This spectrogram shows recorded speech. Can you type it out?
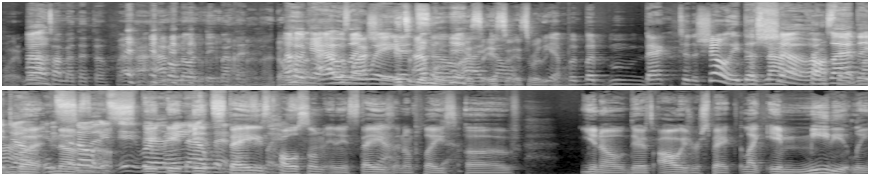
We're we're Oh. not talking about that though. I, I, I don't know anything about that. no, no, don't Uh. Okay, I haven't was like, wait, It's a good movie. It's- it's- it's really yeah. good But but back to the show, it does not. show, I'm glad that they line. don't. but It's no, so no, it, no. it, it, remains it, in it that stays wholesome and it stays Yeah. in a place Yeah. of you know there's always respect like immediately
